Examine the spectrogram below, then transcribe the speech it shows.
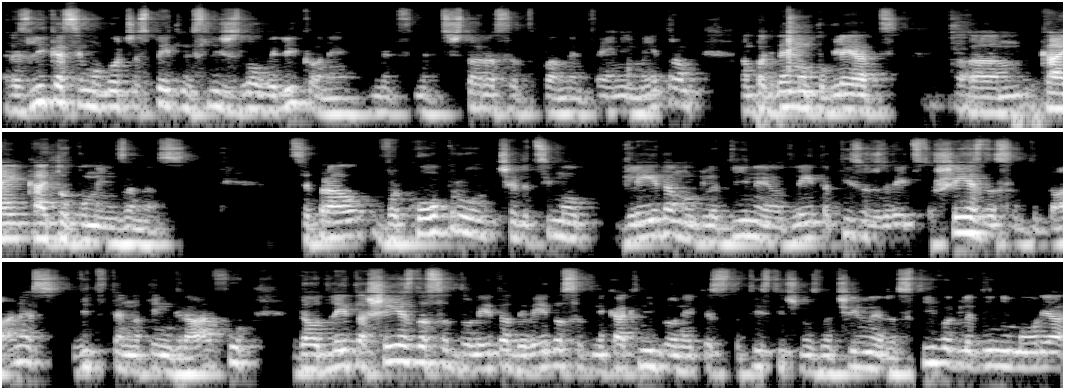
razlika se mogoče spet ne sliši zelo veliko, ne, med med štirideset pa med enim metrom, ampak dajmo pogledati, kaj, kaj to pomeni za nas. Se pravi, v Kopru, če recimo gledamo gladine od leta tisoč devetsto šestdeset do danes, vidite na tem grafu, da od leta šestdeset do leta devetdeset nekako ni bilo neke statistično značilne rasti v gladini morja,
